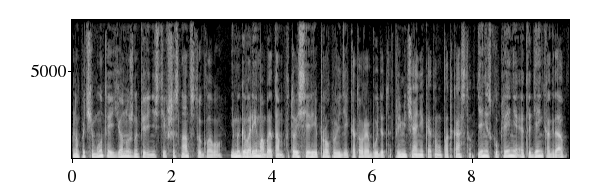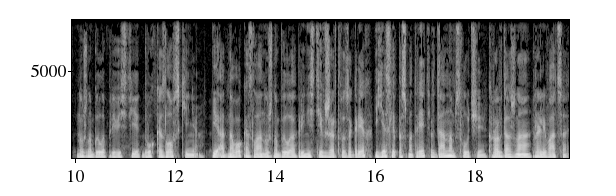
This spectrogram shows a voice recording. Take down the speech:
Но почему-то ее нужно перенести в 16 главу. И мы говорим об этом в той серии проповедей, которая будет в примечании к этому подкасту. День Искупления — это день, когда нужно было привести двух козлов в скинию и одного козла нужно было принести в жертву за грех. И если посмотреть, в данном случае кровь должна проливаться,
